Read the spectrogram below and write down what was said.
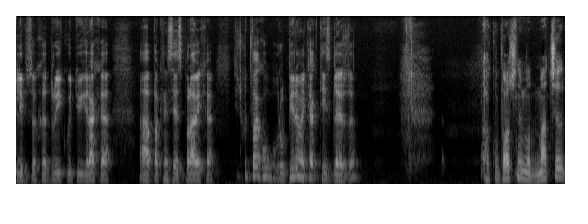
липсваха, други, които играха, а пък не се справиха. Всичко това, ако го групираме, как ти изглежда? Ако почнем от матча,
